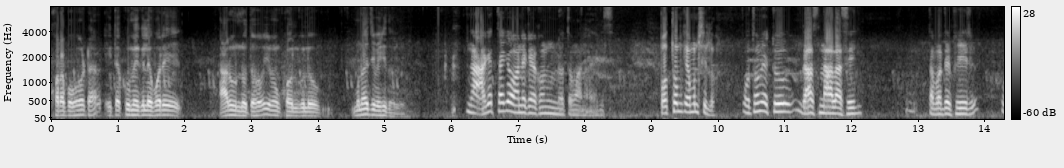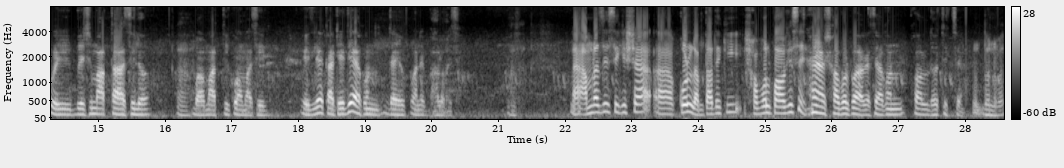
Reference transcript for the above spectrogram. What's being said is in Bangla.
খরা প্রভাবটা এটা কমে গেলে পরে আরও উন্নত হবে এবং ফলগুলো মনে হয় যে বেশি ধরবে। না আগের থেকে অনেক এখন উন্নত মান হয়ে গেছে। প্রথম কেমন ছিল? প্রথমে একটু গাছ নাল আছিল তারপরে ফির ওই বেশি মাত্রা আছিল বা মাতৃ কম আছিল এগুলো কাটিয়ে দিয়ে এখন যাই হোক অনেক ভালো হয়েছে। না আমরা যে চিকিৎসা করলাম তাতে কি সফল পাওয়া গেছে? হ্যাঁ সবল পাওয়া গেছে এখন ফল ধরতেছে। ধন্যবাদ।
